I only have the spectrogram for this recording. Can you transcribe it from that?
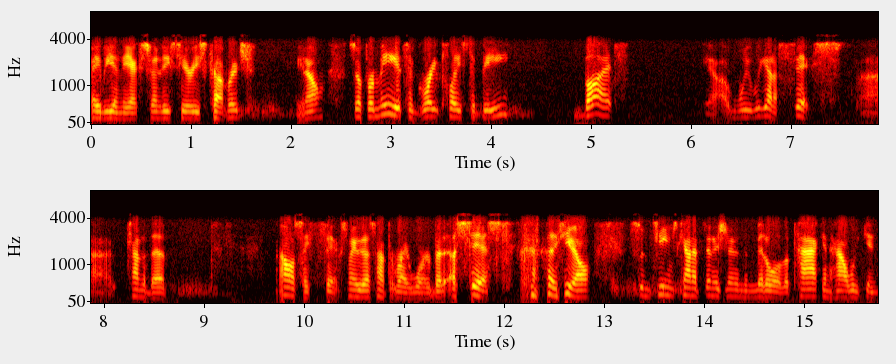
maybe in the Xfinity Series coverage. You know, so for me, it's a great place to be, but you know, we we got to fix uh, kind of the I don't say fix, maybe that's not the right word, but assist, you know, some teams kind of finishing in the middle of the pack and how we can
